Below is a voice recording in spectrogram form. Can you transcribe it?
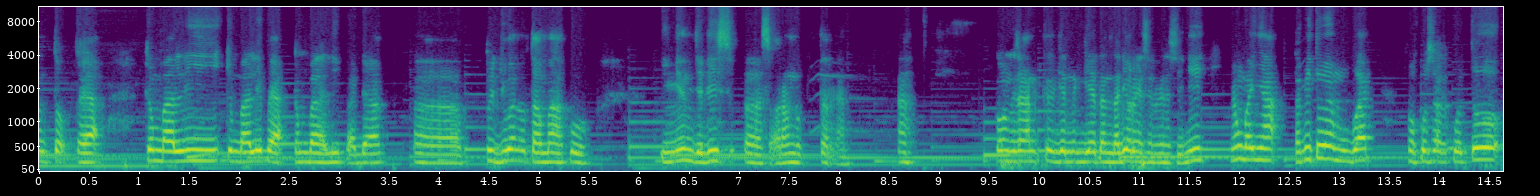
untuk kayak kembali kembali kayak kembali pada uh, tujuan utama aku ingin jadi uh, seorang dokter kan. Nah, kalau misalkan kegiatan-kegiatan tadi organisasi-organisasi ini memang banyak, tapi itu yang membuat fokus aku tuh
